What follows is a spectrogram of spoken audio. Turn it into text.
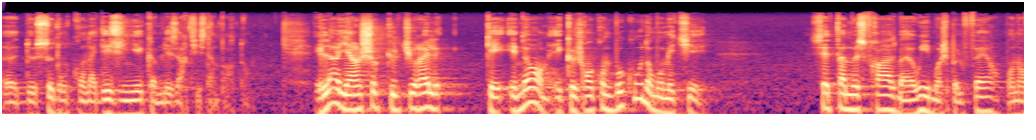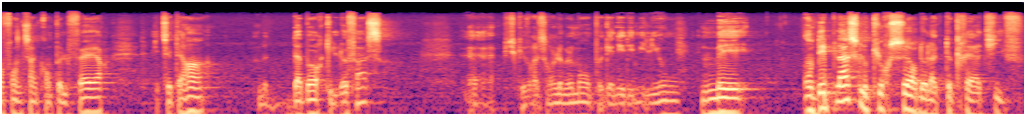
euh, de ceux dont on a désigné comme les artistes importants. Et là, il y a un choc culturel qui est énorme et que je rencontre beaucoup dans mon métier. Cette fameuse phrase, bah oui, moi je peux le faire, mon enfant de 5 ans peut le faire, etc. D'abord qu'il le fasse, euh, puisque vraisemblablement on peut gagner des millions. Mais on déplace le curseur de l'acte créatif.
